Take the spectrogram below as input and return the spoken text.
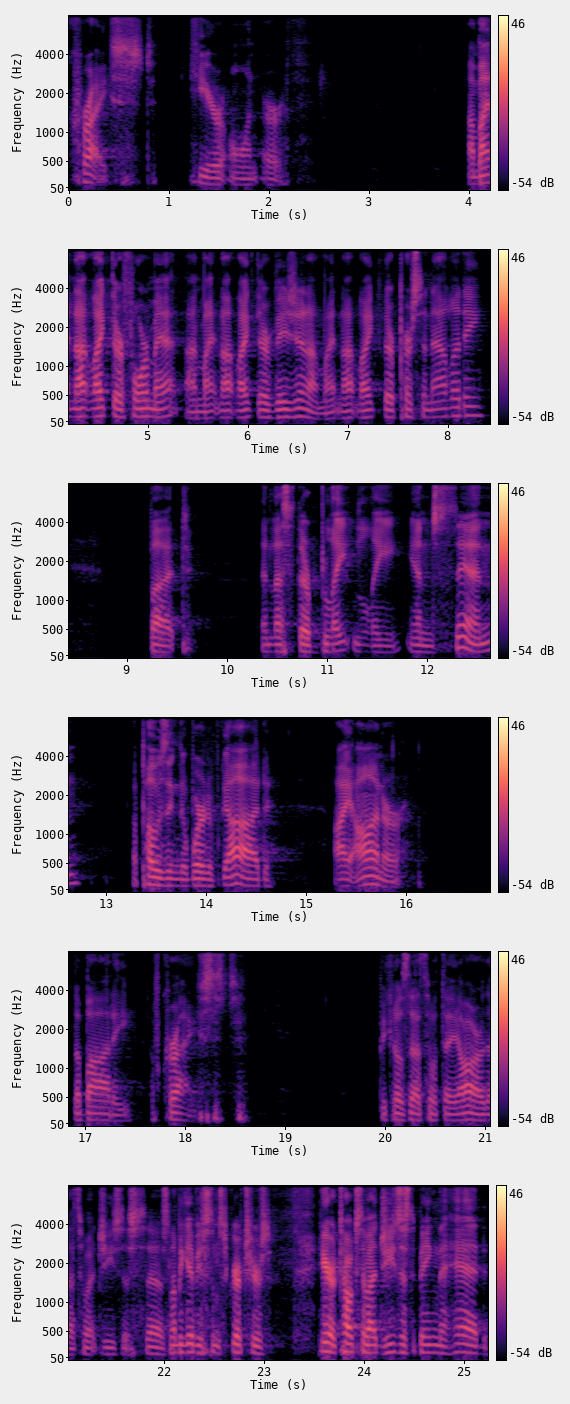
Christ here on earth. I might not like their format. I might not like their vision. I might not like their personality. But unless they're blatantly in sin, opposing the Word of God, I honor the body of Christ. Because that's what they are. That's what Jesus says. Let me give you some scriptures. Here it talks about Jesus being the head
